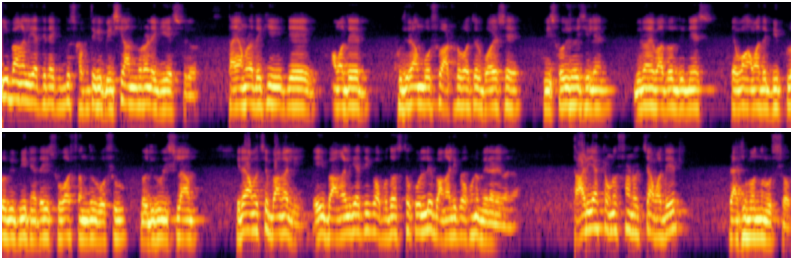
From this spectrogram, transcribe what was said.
এই বাঙালি জাতিরা কিন্তু সবথেকে বেশি আন্দোলন এগিয়ে এসেছিল। তাই আমরা দেখি যে আমাদের ক্ষুদিরাম বসু আঠেরো বছর বয়সে তিনি শহীদ হয়েছিলেন, বিনয় বাদল, দীনেশ এবং আমাদের বিপ্লবী বীর নেতাজি সুভাষচন্দ্র বসু, নজরুল ইসলাম, এরা হচ্ছে বাঙালি। এই বাঙালি জাতিকে অপদস্থ করলে বাঙালি কখনো মেনে নেবে না। তারই একটা অনুষ্ঠান হচ্ছে আমাদের রাখি বন্ধন উৎসব।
